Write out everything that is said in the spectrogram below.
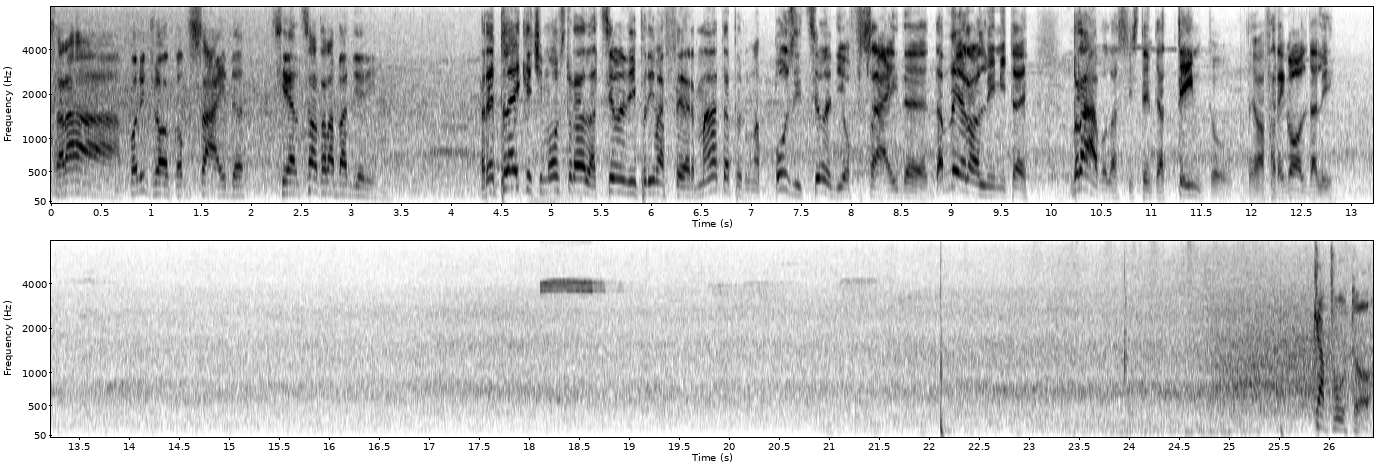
Sarà fuori gioco, offside. Si è alzata la bandierina. Replay che ci mostra l'azione di prima fermata per una posizione di offside davvero al limite. Bravo l'assistente, attento, poteva fare gol da lì. Caputo.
